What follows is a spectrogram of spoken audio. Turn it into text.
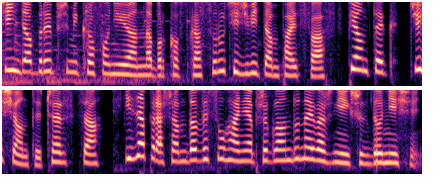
Dzień dobry, przy mikrofonie Joanna Borkowska-Surucić. Witam Państwa w piątek, 10 czerwca i zapraszam do wysłuchania przeglądu najważniejszych doniesień.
